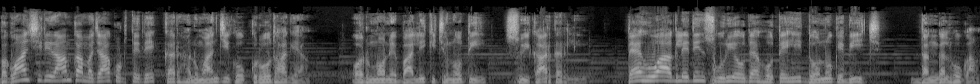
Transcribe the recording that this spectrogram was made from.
भगवान श्री राम का मज़ाक उठते देखकर हनुमान जी को क्रोध आ गया और उन्होंने बाली की चुनौती स्वीकार कर ली। तय हुआ अगले दिन सूर्य उदय होते ही दोनों के बीच दंगल होगा।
